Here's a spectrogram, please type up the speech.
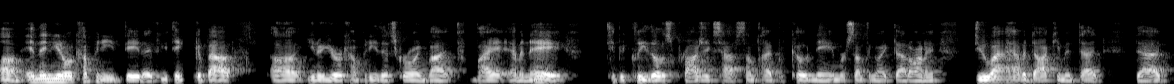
Um, and then, you know, a company data, if you think about, uh, you know, you're a company that's growing by, by M&A, typically those projects have some type of code name or something like that on it. Do I have a document that, that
